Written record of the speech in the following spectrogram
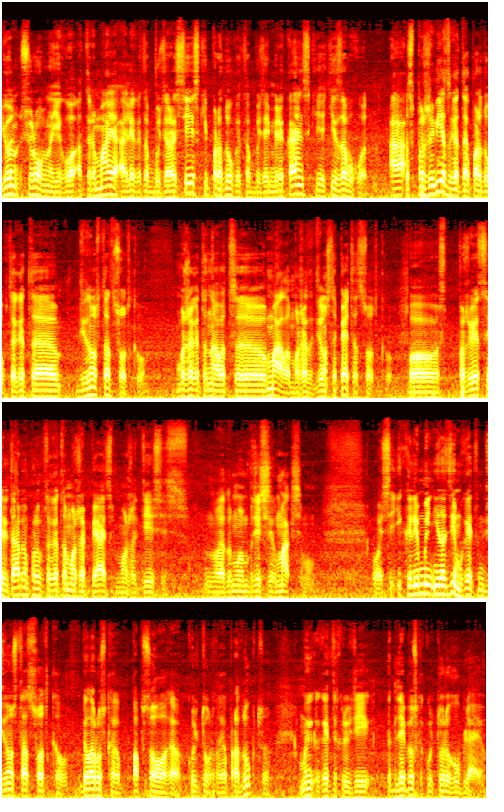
ён все роўна яго атрымае але гэта будзе расійскі прадукт это будзе амерыканскі які заўгодна а спажывец гэтага прадукта гэта 90соткаў можа гэта нават мала можа 95соткаў бо спажывец элітарным прадукта гэта можа 5 можа 10 ну, я думаю 10 максімум Ось. і калі мы не дадзім гэтым 90соткаў беларускага папсовага культурнага прадукту мы гэтых людзей для белскай культуры губляем.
